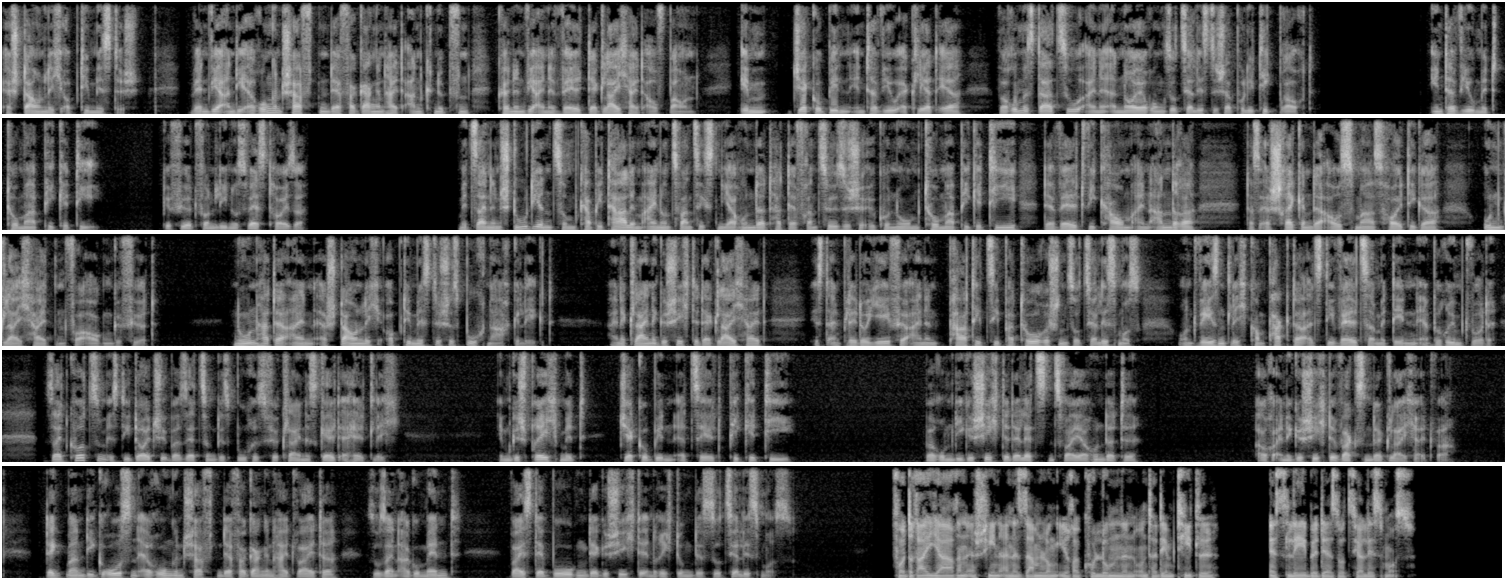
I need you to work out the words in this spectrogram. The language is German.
erstaunlich optimistisch. Wenn wir an die Errungenschaften der Vergangenheit anknüpfen, können wir eine Welt der Gleichheit aufbauen. Im Jacobin-Interview erklärt er, warum es dazu eine Erneuerung sozialistischer Politik braucht. Interview mit Thomas Piketty, geführt von Linus Westhäuser. Mit seinen Studien zum Kapital im 21. Jahrhundert hat der französische Ökonom Thomas Piketty der Welt wie kaum ein anderer das erschreckende Ausmaß heutiger Ungleichheiten vor Augen geführt. Nun hat er ein erstaunlich optimistisches Buch nachgelegt. Eine kleine Geschichte der Gleichheit ist ein Plädoyer für einen partizipatorischen Sozialismus und wesentlich kompakter als die Wälzer, mit denen er berühmt wurde. Seit kurzem ist die deutsche Übersetzung des Buches für kleines Geld erhältlich. Im Gespräch mit Jacobin erzählt Piketty, warum die Geschichte der letzten zwei Jahrhunderte auch eine Geschichte wachsender Gleichheit war. Denkt man die großen Errungenschaften der Vergangenheit weiter, so sein Argument, weist der Bogen der Geschichte in Richtung des Sozialismus. Vor drei Jahren erschien eine Sammlung ihrer Kolumnen unter dem Titel Es lebe der Sozialismus.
